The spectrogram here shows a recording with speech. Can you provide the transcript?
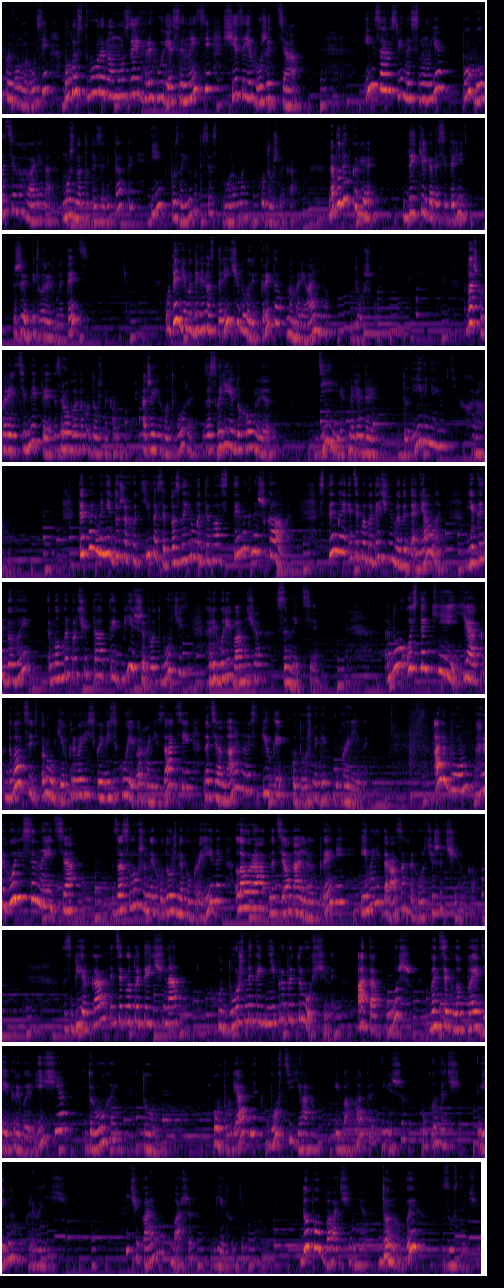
У Кривому Розі було створено музей Григорія Синиці ще за його життя. І зараз він існує по вулиці Гагаріна. Можна туди завітати і познайомитися з творами художника. На будинкові, де кілька десятиліть жив і творив митець, у день його 90-річчя було відкрито меморіальну дошку. Важко переоцінити зроблено художником, адже його твори за своєю духовною дією на людей дорівнюють храму. Тепер мені дуже хотілося б познайомити вас з тими книжками, з тими енциклопедичними виданнями, в яких би ви могли прочитати більше про творчість Григорія Івановича Синиці. Ну, ось такі, як 20 років Криворізької міської організації Національної спілки художників України. Альбом Григорій Синиця, заслужений художник України, лауреат Національної премії імені Тараса Григоровича Шевченка. збірка енциклопедична Художники Дніпропетровщини, а також в енциклопедії Криворіжжя другий том. Упорядник Бухтіяров і багато інших укладачів рідного Криворіжжя. І чекаємо ваших відгуків. До побачення, до нових зустрічей!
